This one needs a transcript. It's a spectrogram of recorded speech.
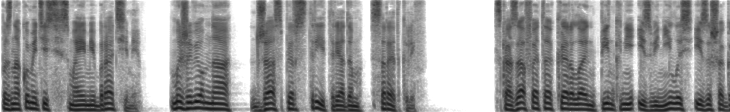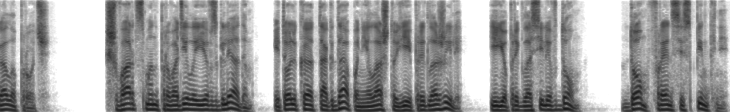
«Познакомитесь с моими братьями. Мы живем на Джаспер-стрит, рядом с Редклифф». Сказав это, Кэролайн Пинкни извинилась и зашагала прочь. Шварцман проводила ее взглядом, и только тогда поняла, что ей предложили. Ее пригласили в дом. Дом Фрэнсис Пинкни.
